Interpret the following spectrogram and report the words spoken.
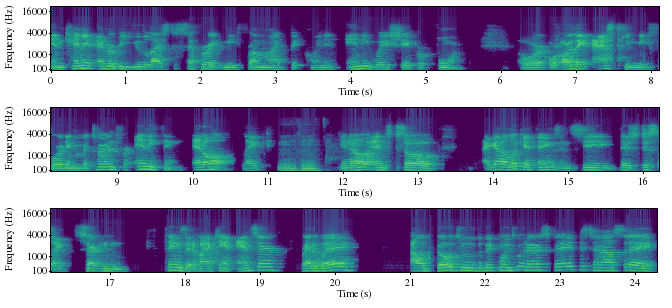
and can it ever be utilized to separate me from my Bitcoin in any way, shape, or form? Or, or are they asking me for it in return for anything at all? Like, Mhm. you know and so i got to look at things and see there's just like certain things that if i can't answer right away i'll go to the bitcoin twitter space and i'll say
